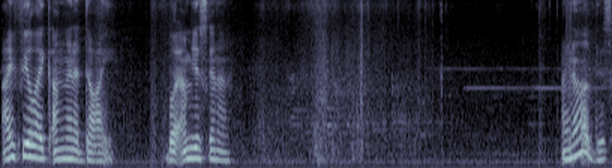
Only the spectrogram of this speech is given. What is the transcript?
I feel like I'm gonna die. But I'm just gonna... I know this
